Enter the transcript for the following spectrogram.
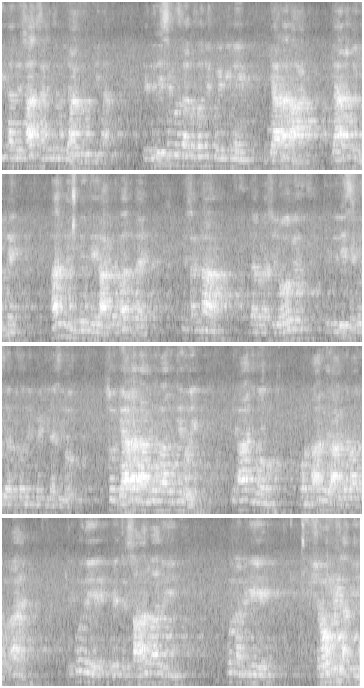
ਕੀਤਾ ਤੇ ਸਾਧ ਸੰਗਤ ਨੂੰ ਜਾਗਰੂਕ ਕੀਤਾ। ਤੇ ਦਿੱਲੀ ਸਿੱਖ ਗੁਰਦੁਆਰਾ ਪ੍ਰਬੰਧਕ ਕਮੇਟੀ ਨੇ 11 ਰਾਗ 11 ਮਹੀਨੇ ਹਰ ਮਹੀਨੇ ਦੇ ਰਾਗ ਦਰਬਾਰ ਹੈ। ਤੇ ਸੰਗਤਾਂ ਦਾ ਬੜਾ ਸਹਿਯੋਗ ਤੇ ਦਿੱਲੀ ਸਿੱਖ ਗੁਰਦੁਆਰਾ ਪ੍ਰਬੰਧਕ ਕਮੇਟੀ ਦਾ ਸਹਿਯੋਗ। ਸੋ 11 ਰਾਗ ਦਰਬਾਰ ਉੱਥੇ ਹੋਏ ਤੇ ਆ ਜਦੋਂ ਹੁਣ 12ਵੇਂ ਰਾਗ ਦਰਬਾਰ ਹੋਣਾ ਹੈ ਤੇ ਉਹਦੇ ਵਿੱਚ ਸਾਲ ਬਾਅਦ ਹੀ ਉਹਨਾਂ ਨੇ ਇਹ ਸ਼੍ਰੋਮਣੀ ਲਾਗੀ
